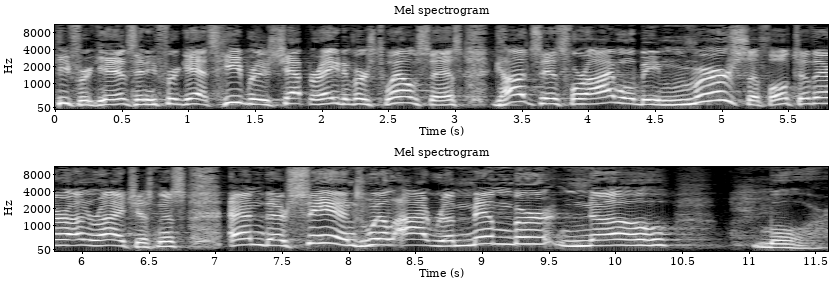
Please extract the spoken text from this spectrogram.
He forgives and he forgets. Hebrews chapter 8 and verse 12 says, God says, For I will be merciful to their unrighteousness, and their sins will I remember no more.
